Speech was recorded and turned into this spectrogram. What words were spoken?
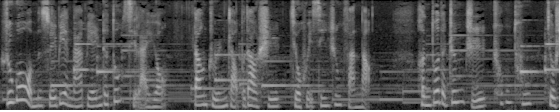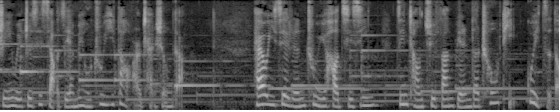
如果我们随便拿别人的东西来用，当主人找不到时，就会心生烦恼。很多的争执冲突，就是因为这些小节没有注意到而产生的。还有一些人出于好奇心，经常去翻别人的抽屉、柜子等，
